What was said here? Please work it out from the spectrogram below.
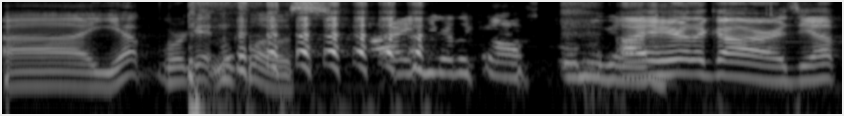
Uh. Yep. We're getting close. I hear the cops. Oh my god. I hear the cars. Yep.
